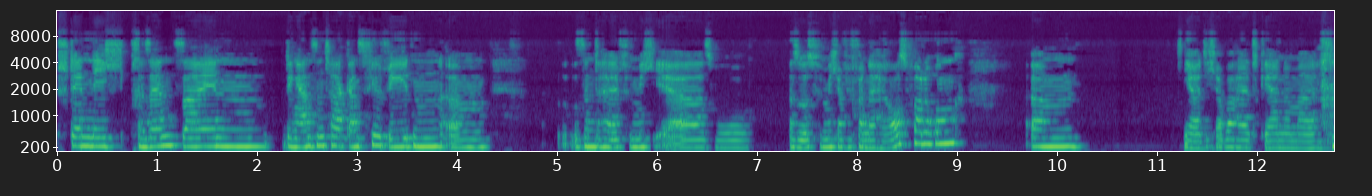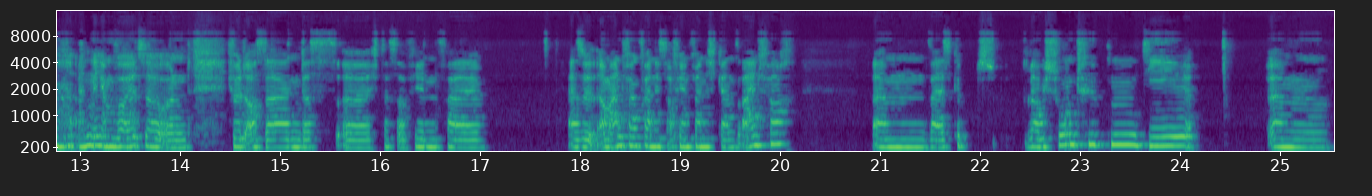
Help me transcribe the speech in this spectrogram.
ständig präsent sein, den ganzen Tag ganz viel reden, ähm, sind halt für mich eher so, also ist für mich auf jeden Fall eine Herausforderung. Ähm, ja, die ich aber halt gerne mal annehmen wollte. Und ich würde auch sagen, dass äh, ich das auf jeden Fall, also am Anfang fand ich es auf jeden Fall nicht ganz einfach, ähm, weil es gibt, glaube ich, schon Typen, die ähm,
